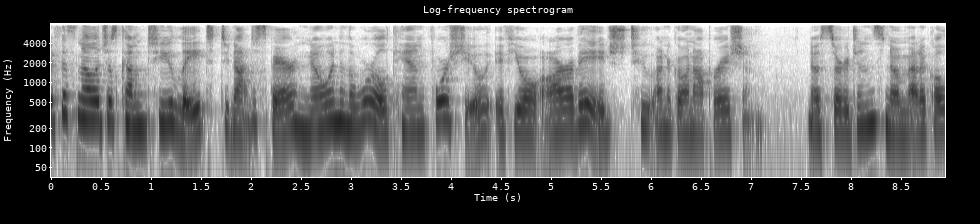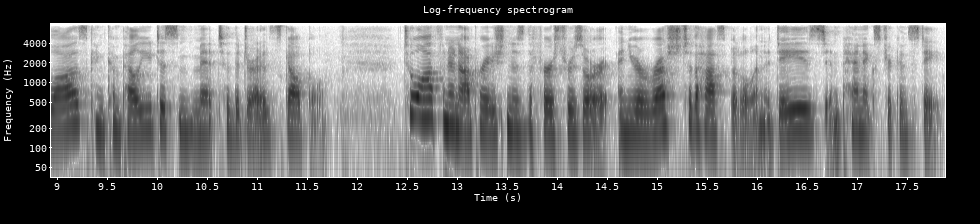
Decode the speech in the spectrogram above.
if this knowledge has come to you late, do not despair. No one in the world can force you, if you are of age, to undergo an operation. No surgeons, no medical laws can compel you to submit to the dreaded scalpel. Too often, an operation is the first resort, and you are rushed to the hospital in a dazed and panic stricken state.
